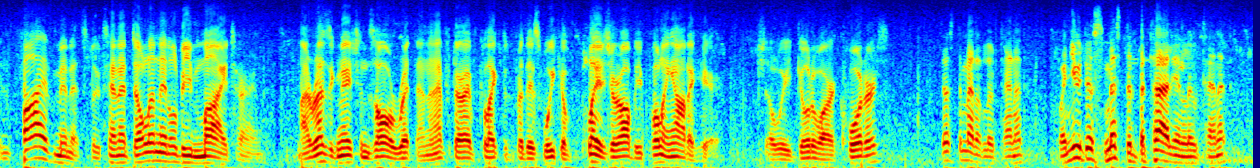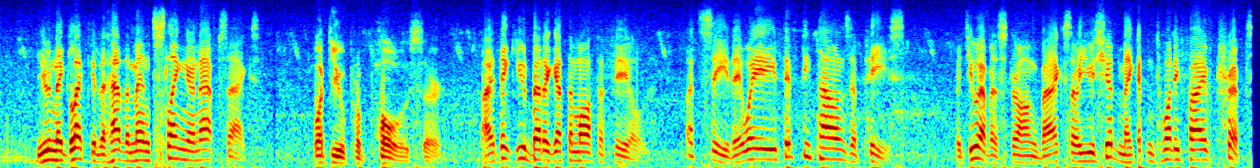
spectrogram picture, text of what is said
In five minutes, Lieutenant Dolan, it'll be my turn. My resignation's all written, and after I've collected for this week of pleasure, I'll be pulling out of here. Shall we go to our quarters? Just a minute, Lieutenant. When you dismissed the battalion, Lieutenant, you neglected to have the men sling their knapsacks. What do you propose, sir? I think you'd better get them off the field. Let's see, they weigh 50 pounds apiece. But you have a strong back, so you should make it in 25 trips.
